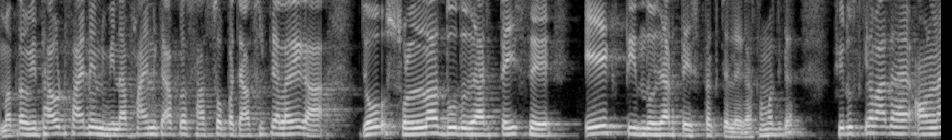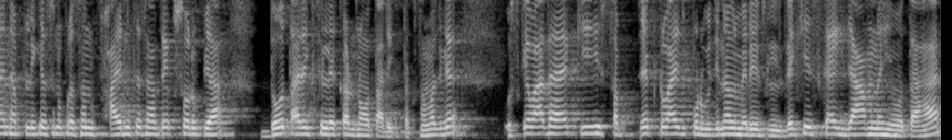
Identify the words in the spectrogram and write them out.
मतलब विथाउट फाइन एंड बिना फाइन के आपका सात सौ पचास रुपया लगेगा, जो सोलह दो दो हज़ार तेईस से एक तीन दो हज़ार तेईस तक चलेगा, समझ गए? फिर उसके बाद है ऑनलाइन एप्लीकेशन ऑपरेशन फाइन के साथ एक सौ रुपया, दो तारीख से लेकर नौ तारीख तक, समझ गए? उसके बाद है कि सब्जेक्ट वाइज प्रोविजनल मेरिट देखिए इसका एग्ज़ाम नहीं होता है,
